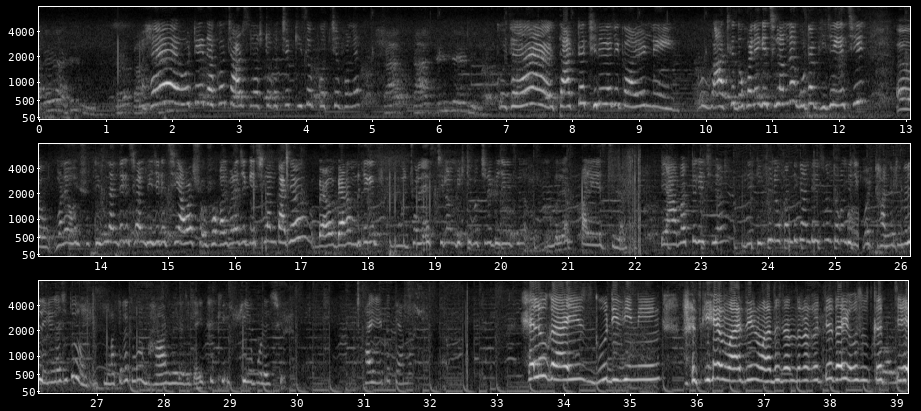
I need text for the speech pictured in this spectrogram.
হ্যাঁ ওটাই দেখো, চার্জ নষ্ট করছে, কী সব করছে ফোনে? হ্যাঁ তারটা ছিঁড়ে গেছে, কারেন্ট নেই। আজকে দোকানে গেছিলাম না, গোটা ভিজে গেছি। মানে ওই টিফিন আনতে গেছিলাম, ভিজে গেছি। আবার সকালবেলা যে গেছিলাম কাজে ব্যারামুড়ি থেকে চলে এসেছিলাম, বৃষ্টি পড়ছিল, ভিজে গেছিলাম বলে পালিয়ে এসেছিলাম। তো আবার তো গেছিলাম। যে টিফিন ওখান থেকে আনতে গেছিলাম তখন বেজে ওই ঠান্ডা ঠান্ডা লেগে গেছে তো মাথাটা কেমন ভার হয়ে গেছে তাই একটু খি- শুয়ে পড়েছি। হ্যাঁ এই তো কেমন হ্যালো গাইস গুড ইভিনিং আজকে মাঝির মাথা যন্ত্রণা করছে তাই ওষুধ খাচ্ছে।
